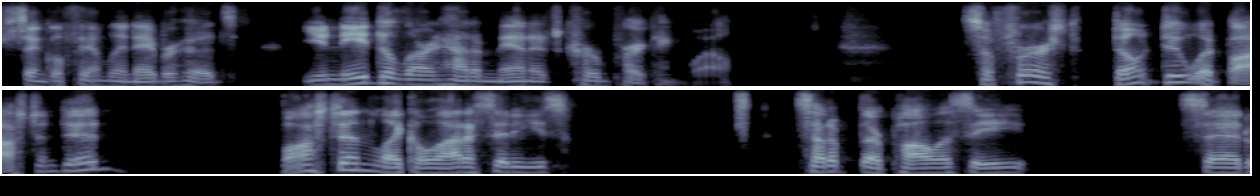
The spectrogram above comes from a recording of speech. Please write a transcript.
single family neighborhoods, you need to learn how to manage curb parking well. So first, don't do what Boston did. Boston, like a lot of cities, set up their policy, said,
